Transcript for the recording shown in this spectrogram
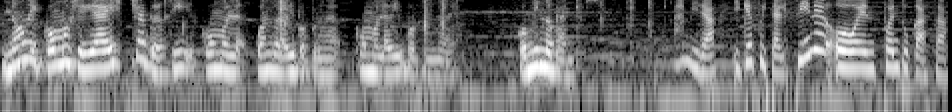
no de cómo llegué a ella, pero sí cómo la, cuando la vi por primera, cómo la vi por primera vez, comiendo panchos. Ah, mira, ¿y qué fuiste al cine o en, fue en tu casa?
